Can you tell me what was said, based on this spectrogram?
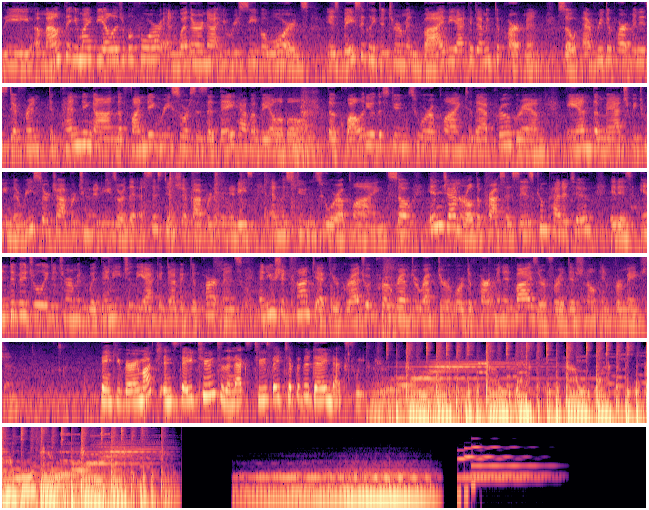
the amount that you might be eligible for and whether or not you receive awards is basically determined by the academic department. So every department is different depending on the funding resources that they have available, the quality of the students who are applying to that program, and the match between the research opportunities or the assistantship opportunities and the students who are applying. So in general, the process is competitive. It is individually determined within each of the academic departments, and you should contact your graduate program director or department advisor for additional information. Thank you very much and stay tuned to the next Tuesday tip of the day next week.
